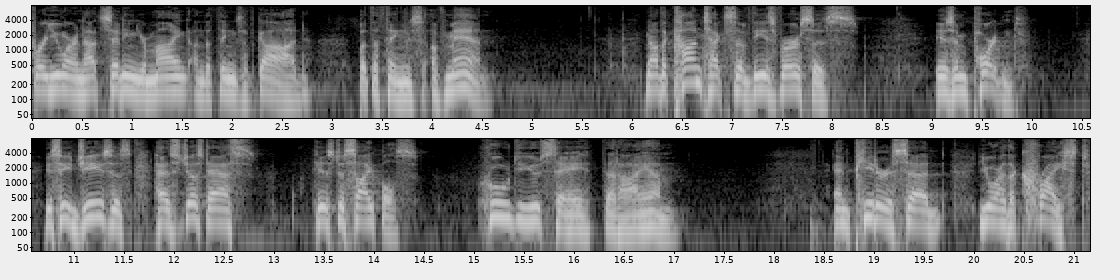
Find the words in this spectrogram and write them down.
for you are not setting your mind on the things of God, but the things of man. Now, the context of these verses is important. You see, Jesus has just asked his disciples, Who do you say that I am? And Peter said, You are the Christ.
